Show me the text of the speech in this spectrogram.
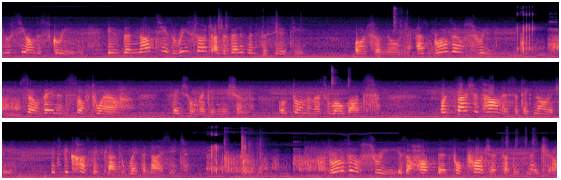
You see on the screen is the Nazis' Research and Development Facility, also known as Brother 3. Surveillance software, facial recognition, autonomous robots. When fascists harness the technology, it's because they plan to weaponize it. Brother 3 is a hotbed for projects of this nature.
